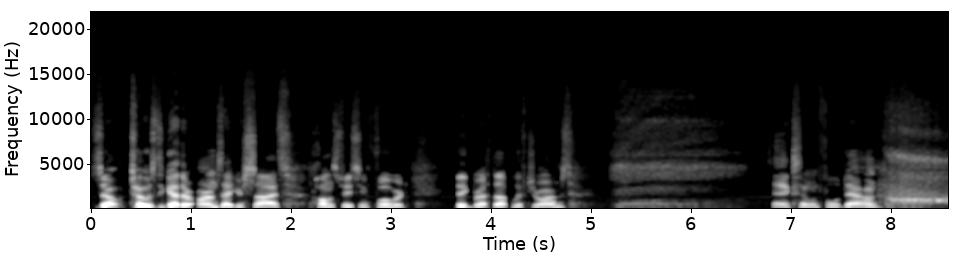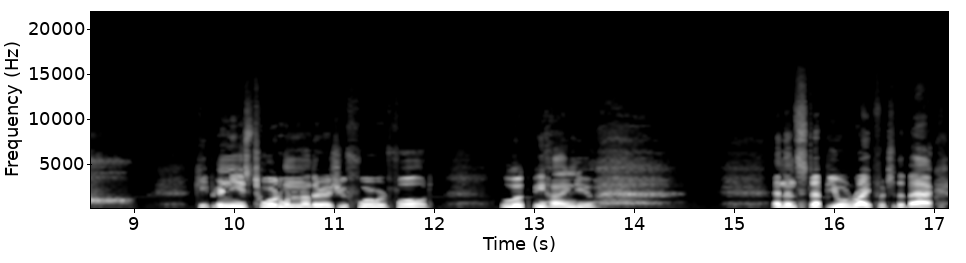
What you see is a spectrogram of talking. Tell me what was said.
So, toes together, arms at your sides, palms facing forward. Big breath up, lift your arms. Exhale and fold down. Keep your knees toward one another as you forward fold. Look behind you. And then step your right foot to the back.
